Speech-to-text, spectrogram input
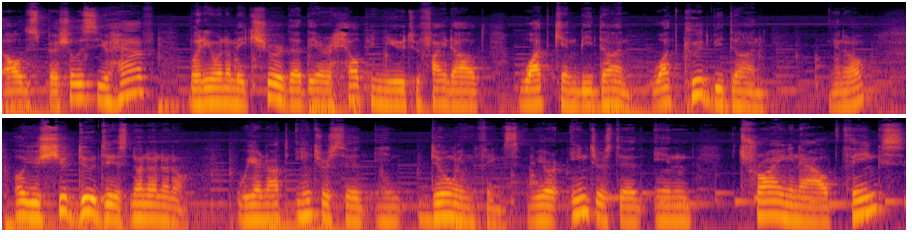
all the specialists you have but you want to make sure that they are helping you to find out what can be done, what could be done. You know, oh, you should do this. No, no, no, no. We are not interested in doing things. We are interested in trying out things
